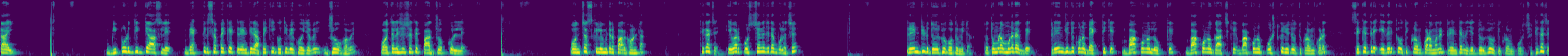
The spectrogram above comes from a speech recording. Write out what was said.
তাই বিপরীত দিক দিয়ে আসলে ব্যক্তির সাপেক্ষে ট্রেনটির আপেক্ষিক গতিবেগ হয়ে যাবে, যোগ হবে। পঁয়তাল্লিশের সাথে পাঁচ যোগ করলে পঞ্চাশ কিলোমিটার পার ঘণ্টা। ঠিক আছে? এবার কোশ্চেনে যেটা বলেছে ট্রেনটির দৈর্ঘ্য কত মিটার? তো তোমরা মনে রাখবে, ট্রেন যদি কোনো ব্যক্তিকে বা কোনো লোককে বা কোনো গাছকে বা কোনো পোস্টকে যদি অতিক্রম করে, সেক্ষেত্রে এদেরকে অতিক্রম করা মানে ট্রেনটা নিজের দৈর্ঘ্যে অতিক্রম করছে, ঠিক আছে?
